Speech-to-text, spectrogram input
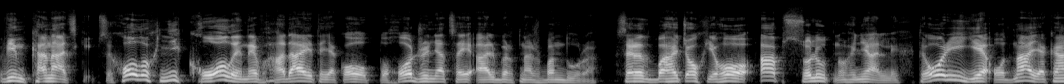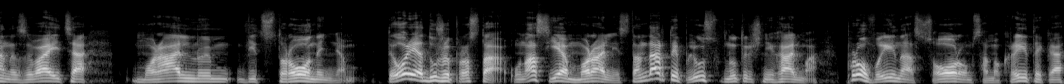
Він канадський психолог. Ніколи не вгадаєте, якого походження цей Альберт наш Бандура. Серед багатьох його абсолютно геніальних теорій є одна, яка називається моральним відстороненням. Теорія дуже проста. У нас є моральні стандарти плюс внутрішні гальма, провина, сором, самокритика,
